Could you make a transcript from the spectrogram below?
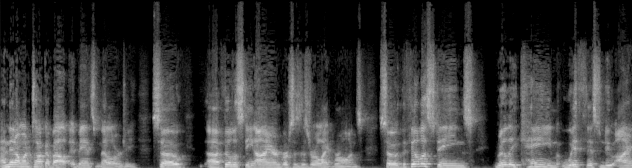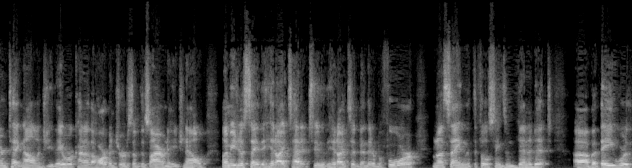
And then I want to talk about advanced metallurgy. So uh, Philistine iron versus Israelite bronze. So the Philistines really came with this new iron technology. They were kind of the harbingers of this iron age. Now, let me just say the Hittites had it too. The Hittites had been there before. I'm not saying that the Philistines invented it, uh, but they were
